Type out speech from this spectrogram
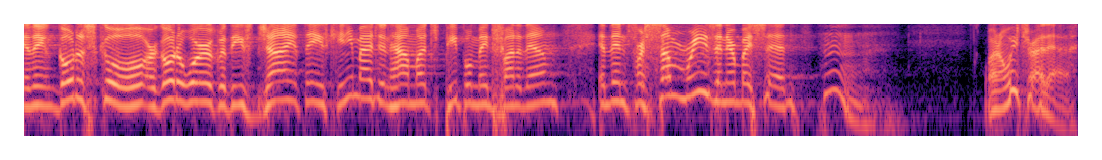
and then go to school or go to work with these giant things. Can you imagine how much people made fun of them? And then for some reason, everybody said, hmm, why don't we try that?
